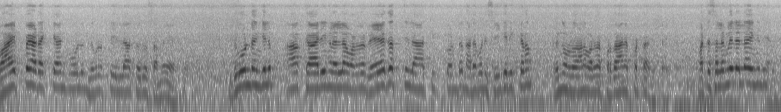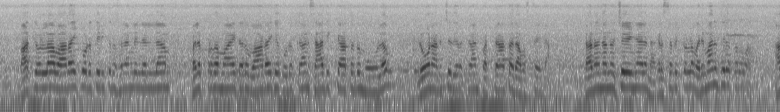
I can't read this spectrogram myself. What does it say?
വായ്പ അടയ്ക്കാൻ പോലും നിവൃത്തിയില്ലാത്തൊരു സമയമായിട്ട് ഇതുകൊണ്ടെങ്കിലും ആ കാര്യങ്ങളെല്ലാം വളരെ വേഗത്തിലാക്കിക്കൊണ്ട് നടപടി സ്വീകരിക്കണം എന്നുള്ളതാണ് വളരെ പ്രധാനപ്പെട്ട വിഷയം. മറ്റ് സ്ഥലങ്ങളിലെല്ലാം ഇങ്ങനെയാണ്. ബാക്കിയുള്ള വാടകയ്ക്ക് കൊടുത്തിരിക്കുന്ന സ്ഥലങ്ങളിലെല്ലാം ഫലപ്രദമായിട്ട് അത് വാടകയ്ക്ക് കൊടുക്കാൻ സാധിക്കാത്തത് മൂലം ലോൺ അടച്ചു തീർക്കാൻ പറ്റാത്ത ഒരവസ്ഥയിലാണ് കാരണം എന്താണെന്ന് വെച്ച് കഴിഞ്ഞാൽ നഗരസഭയ്ക്കുള്ള വരുമാനം തീരെ കുറവാണ്. ആ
